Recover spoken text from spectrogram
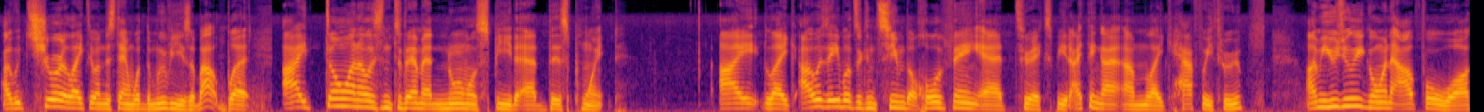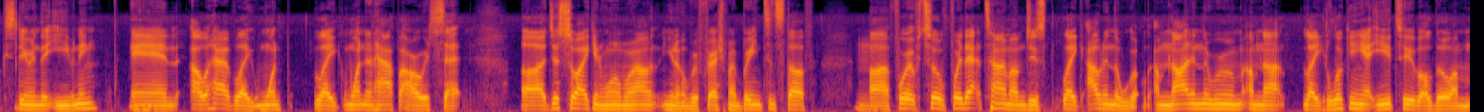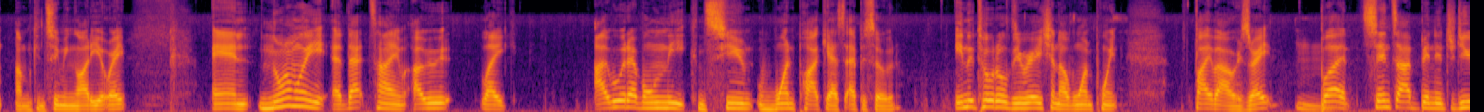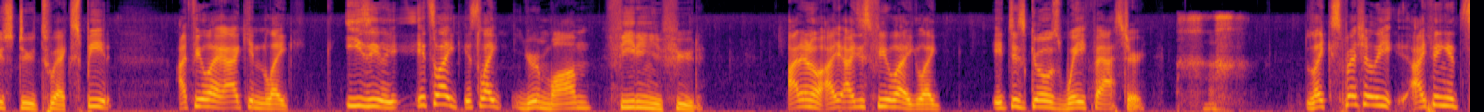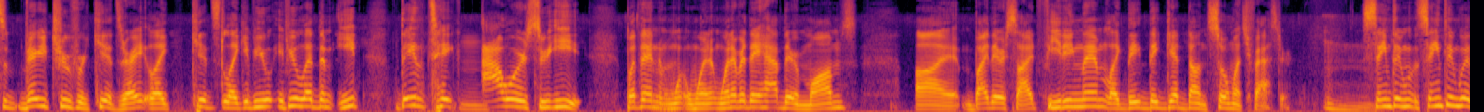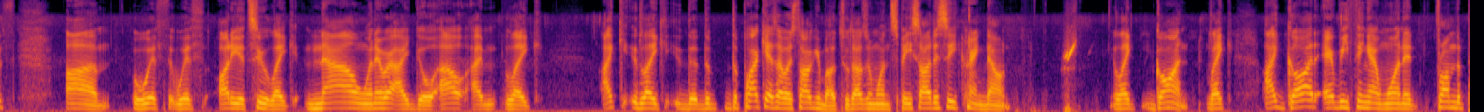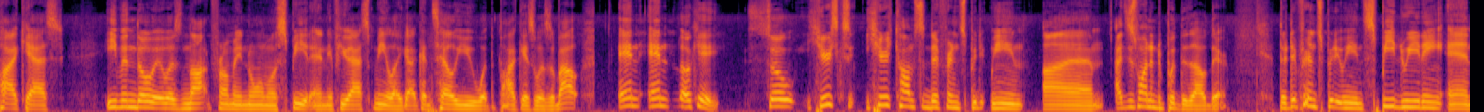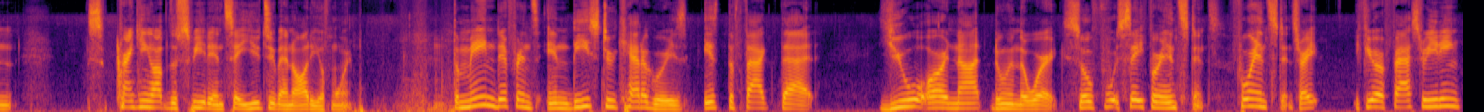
I would sure like to understand what the movie is about, but I don't want to listen to them at normal speed at this point. I like I was able to consume the whole thing at 2x speed. I think I, I'm like halfway through. I'm usually going out for walks during the evening, and I'll have like one like one and a half hours set, uh, just so I can roam around, you know, refresh my brains and stuff. Mm. Uh, for so for that time, I'm just like out in the world. I'm not in the room. I'm not like looking at YouTube, although I'm I'm consuming audio, right? And normally at that time, I would like I would have only consumed one podcast episode in the total duration of 1.5 hours, right? Mm. But since I've been introduced to 2x speed, I feel like I can like easily it's like it's like your mom feeding you food. I don't know. I, I just feel like like it just goes way faster. like especially I think it's very true for kids, right? Like kids like if you if you let them eat, they take hours to eat. But then Right. w- when, whenever they have their moms uh, by their side feeding them, like they, they get done so much faster. Mm. Same thing. Same thing with, um, with with audio too. Like now, whenever I go out, I'm like, I like the the the podcast I was talking about, 2001: Space Odyssey, crank down, like gone. Like I got everything I wanted from the podcast, even though it was not from a normal speed. And if you ask me, like I can tell you what the podcast was about. And and okay, so here's here comes the difference between um I just wanted to put this out there. The difference between speed reading and cranking up the speed in say YouTube and audio form. The main difference in these two categories is the fact that you are not doing the work. So for, say for instance, for instance, right? If you're fast reading,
